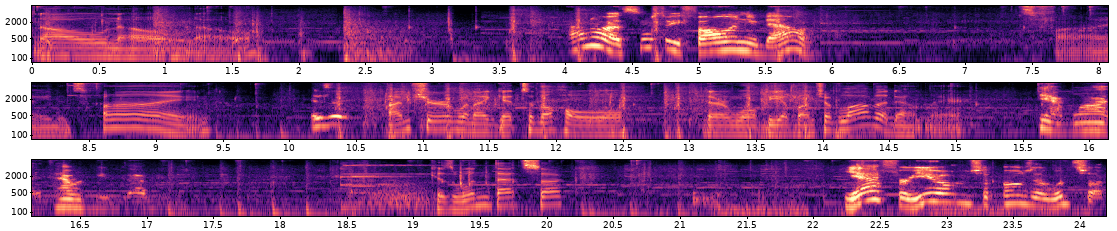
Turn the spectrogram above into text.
No, no, no. I don't know, it seems to be following you down. It's fine. It's fine. Is it? I'm sure when I get to the hole, there won't be a bunch of lava down there. Yeah, why? That would be that would be Because wouldn't that suck? Yeah, for you, I suppose that would suck.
